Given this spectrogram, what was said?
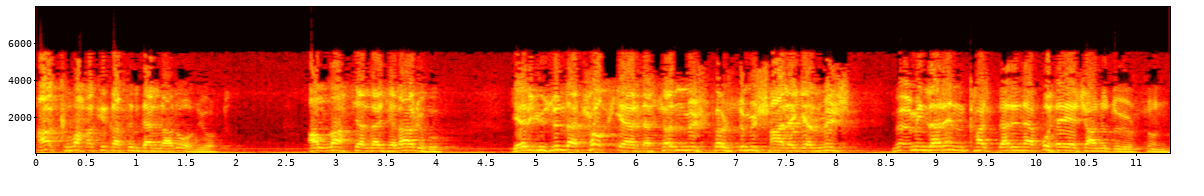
hak ve hakikatin dellalı oluyordu. Allah Celle Celaluhu yeryüzünde çok yerde sönmüş, pörsümüş hale gelmiş müminlerin kalplerine bu heyecanı duyursun.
